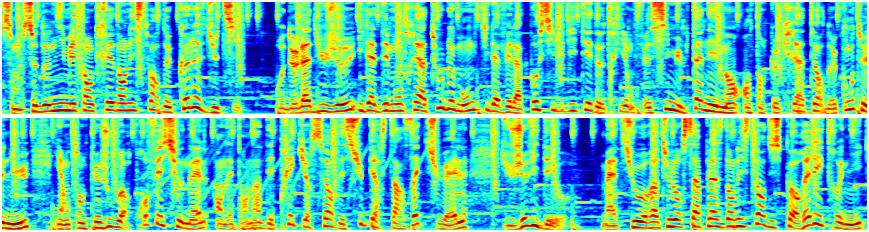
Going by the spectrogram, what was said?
Son pseudonyme est ancré dans l'histoire de Call of Duty. Au-delà du jeu, il a démontré à tout le monde qu'il avait la possibilité de triompher simultanément en tant que créateur de contenu et en tant que joueur professionnel en étant l'un des précurseurs des superstars actuels du jeu vidéo. Matthew aura toujours sa place dans l'histoire du sport électronique,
